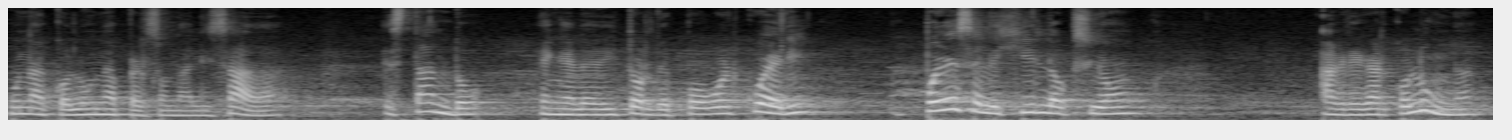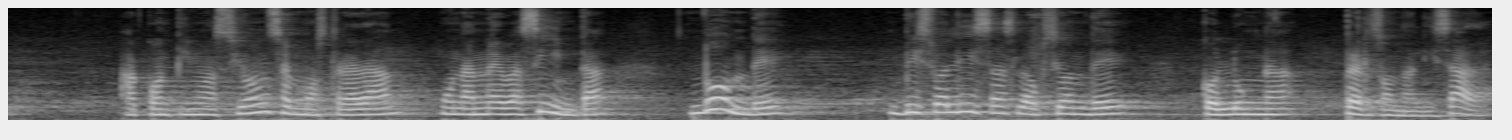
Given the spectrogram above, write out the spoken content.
una columna personalizada, estando en el editor de Power Query, puedes elegir la opción agregar columna. A continuación se mostrará una nueva cinta donde visualizas la opción de columna personalizada.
